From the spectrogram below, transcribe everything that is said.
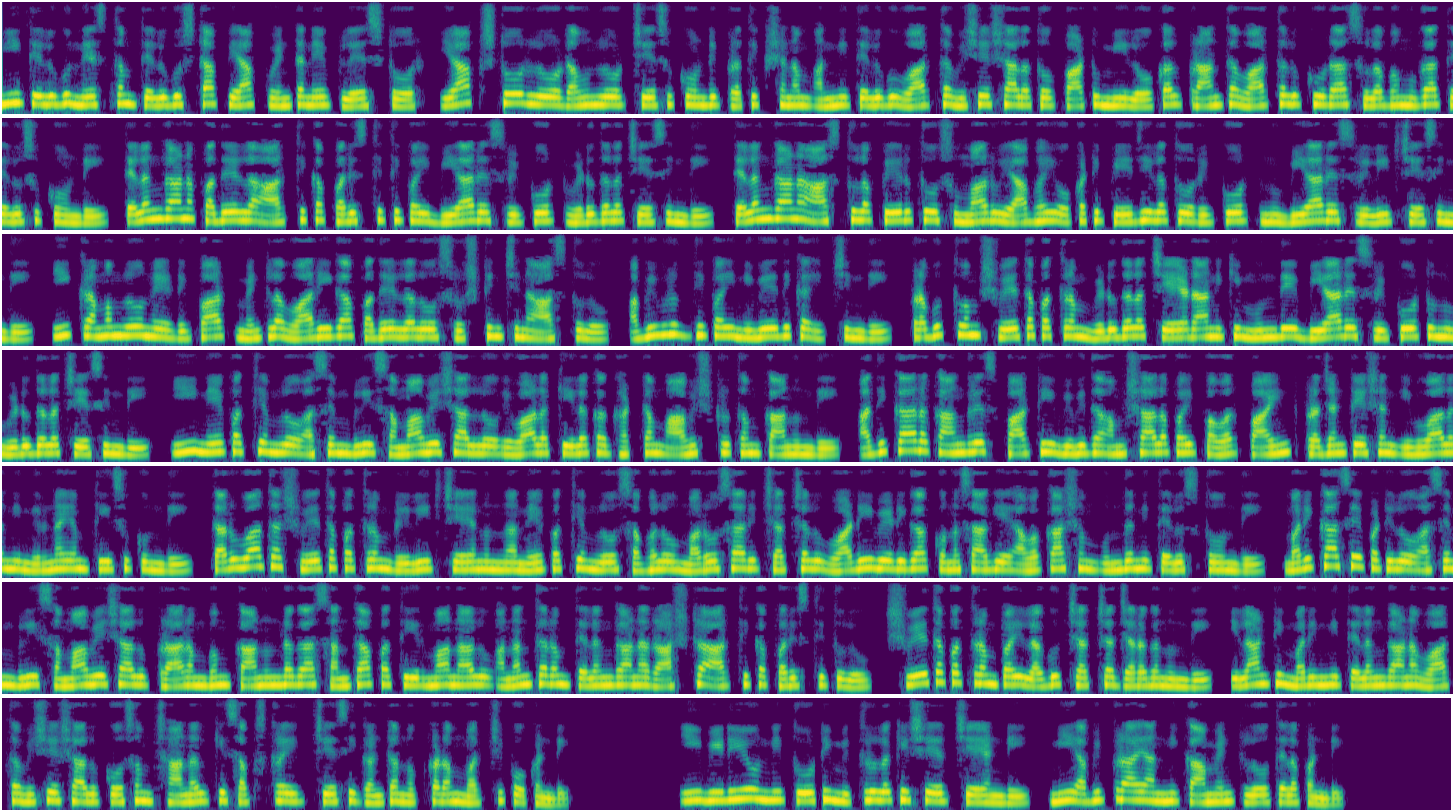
మీ తెలుగు నేస్తం Telugu stop app వెంటనే play store app స్టోర్లో డౌన్లోడ్ చేసుకోండి. ప్రతిక్షణం అన్ని తెలుగు వార్త విశేషాలతో పాటు మీ లోకల్ ప్రాంత వార్తలు కూడా సులభముగా తెలుసుకోండి. తెలంగాణ పదేళ్ళ ఆర్థిక పరిస్థితిపై బీఆర్ఎస్ రిపోర్ట్ విడుదల చేసింది. తెలంగాణ ఆస్తుల పేరుతో సుమారు యాభై ఒకటి పేజీలతో రిపోర్ట్ను బీఆర్ఎస్ రిలీజ్ చేసింది. ఈ క్రమంలోనే డిపార్ట్మెంట్ల వారీగా పదేళ్ళలో సృష్టించిన ఆస్తులు అభివృద్ధిపై నివేదిక ఇచ్చింది. ప్రభుత్వం శ్వేతపత్రం విడుదల చేయడానికి ముందే బీఆర్ఎస్ రిపోర్టును విడుదల చేసింది. ఈ నేపథ్యంలో అసెంబ్లీ సమావేశాల్లో ఇవాళ కీలక ఘట్టం ఆవిష్కృతం కానుంది. అధికార కాంగ్రెస్ పార్టీ వివిధ అంశాలపై పవర్ పాయింట్ ప్రజెంటేషన్ ఇవ్వాలని నిర్ణయం తీసుకుంది. తరువాత శ్వేతపత్రం రిలీజ్ చేయనున్న నేపథ్యంలో సభలో మరోసారి చర్చలు వాడీవేడిగా కొనసాగే అవకాశం ఉందని తెలుస్తోంది. మరికాసేపటిలో అసెంబ్లీ సమావేశాలు ప్రారంభం కానుండగా సంతాప తీర్మానాలు అనంతరం తెలంగాణ రాష్ట్ర ఆర్థిక పరిస్థితులు శ్వేతపత్రంపై లఘు చర్చ జరగనుంది. ఇలాంటి మరిన్ని తెలంగాణ వార్త విశేషాలు కోసం ఛానల్కి సబ్స్క్రైబ్ చేసి గంట నొక్కడం మర్చిపోకండి. ఈ వీడియోని తోటి మిత్రులకి షేర్ చేయండి. మీ అభిప్రాయాన్ని కామెంట్లో తెలపండి.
